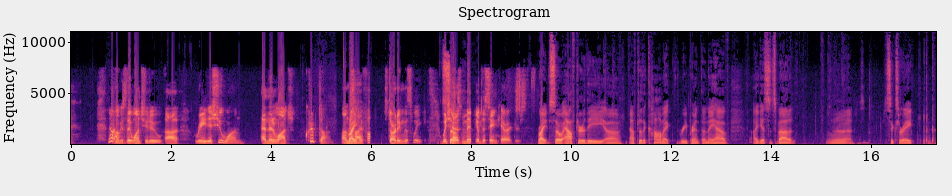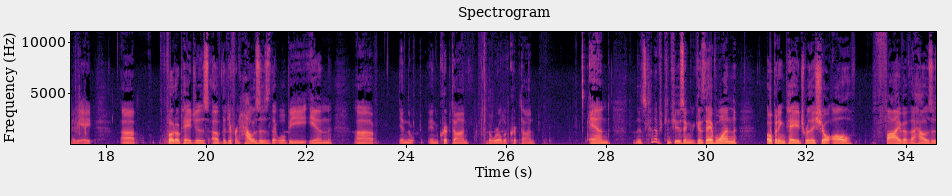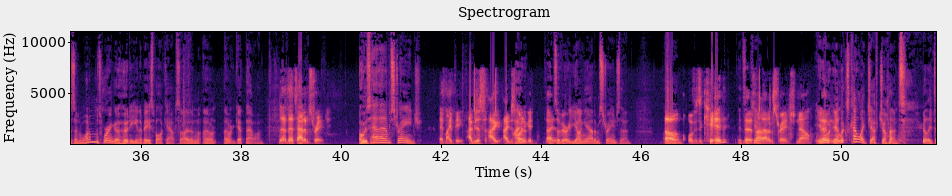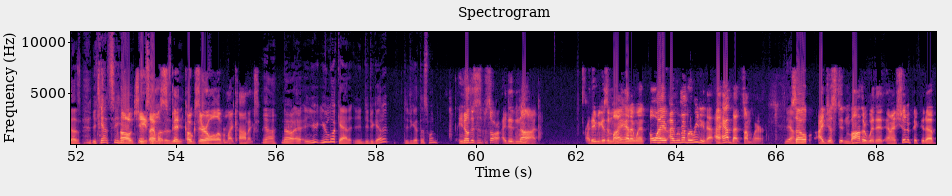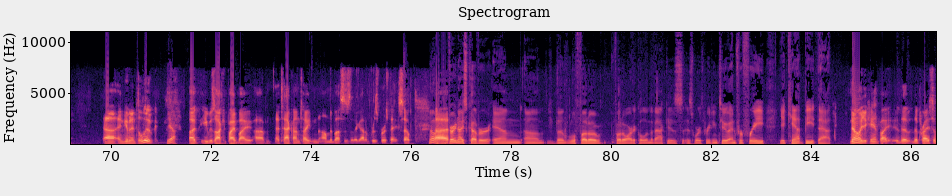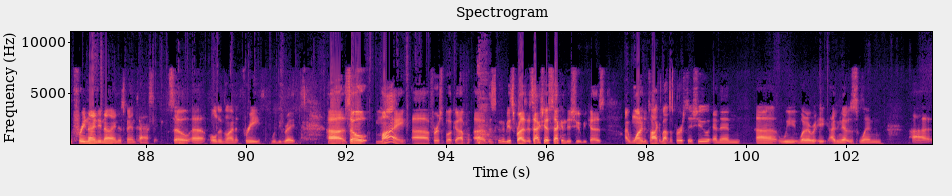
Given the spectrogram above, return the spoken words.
No, because they want you to uh, read issue one and then watch Krypton on Right. Sci-Fi starting this week, which So- has many of the same characters. Right. So after the uh, after the comic reprint, then they have, I guess it's about uh, six or eight, maybe eight, uh, photo pages of the different houses that will be in uh, in the in Krypton, the world of Krypton, and it's kind of confusing because they have one opening page where they show all five of the houses, and one of them's wearing a hoodie and a baseball cap. So I don't, I don't, I don't get that one. That, that's Adam Strange. Oh, is that Adam Strange? It might be. I'm just. I, I just I want to get excited. It's a very young Adam Strange then. Oh, oh, if it's a kid, It's then a it's kid. not Adam Strange. No. You know, Then- it looks kind of like Geoff Johns. Really does. You can't see. Oh, jeez! I almost spit knee. Coke Zero all over my comics. Yeah, no. Uh, you you look at it. Did you get it? Did you get this one? You know, this is bizarre. I did not. I think because in my head I went, "Oh, I, I remember reading that. I had that somewhere." Yeah. So I just didn't bother with it, and I should have picked it up uh, and given it to Luke. Yeah. But he was occupied by um, Attack on Titan omnibuses that I got him for his birthday. So No, uh, very nice cover, and um, the little photo photo article in the back is is worth reading too. And for free, you can't beat that. no, you can't buy the the price of free ninety nine is fantastic. So uh, holding the line at free would be great. Uh, so my uh, first book up, uh, this is going to be a surprise. It's actually a second issue because I wanted to talk about the first issue, and then uh, we whatever. I think that was when uh,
